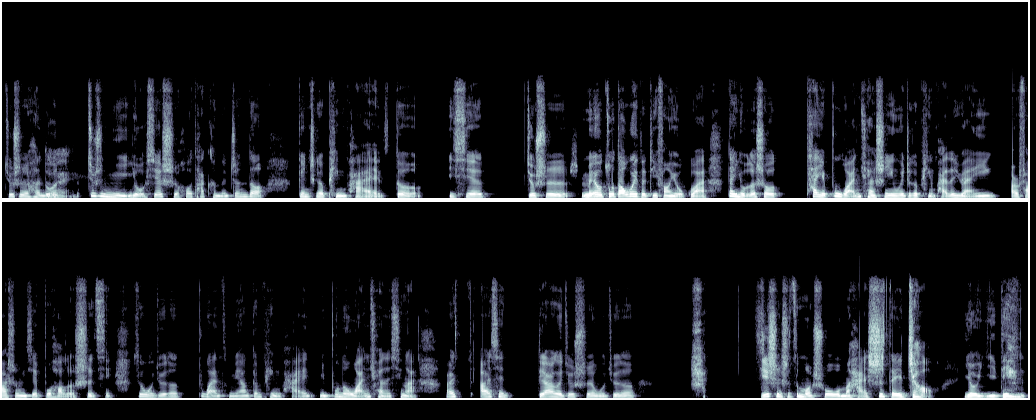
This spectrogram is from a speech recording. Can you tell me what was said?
就是很多，就是你有些时候它可能真的跟这个品牌的一些就是没有做到位的地方有关，但有的时候它也不完全是因为这个品牌的原因而发生一些不好的事情，所以我觉得不管怎么样，跟品牌你不能完全的信赖，而而且第二个就是我觉得还。即使是这么说，我们还是得找有一定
